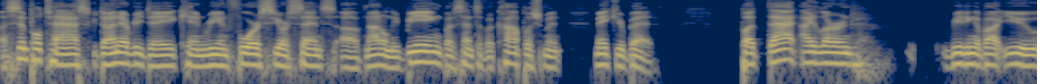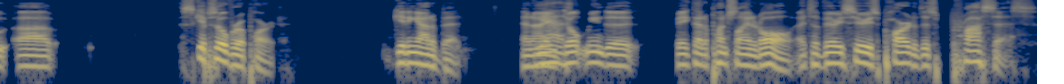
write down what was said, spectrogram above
a simple task done every day can reinforce your sense of not only being, but a sense of accomplishment. Make your bed. But that I learned reading about you uh, skips over a part getting out of bed. And yes. I don't mean to make that a punchline at all. It's a very serious part of this process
